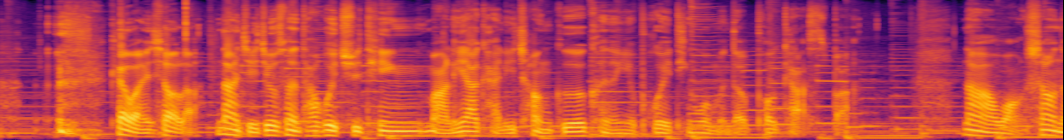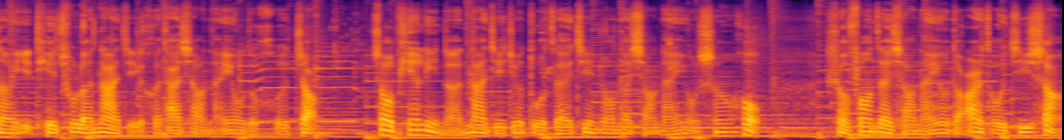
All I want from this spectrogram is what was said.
开玩笑了，娜姐就算她会去听玛丽亚凯莉唱歌，可能也不会听我们的 podcast 吧。那网上呢也贴出了娜姐和她小男友的合照，照片里呢，娜姐就躲在健壮的小男友身后，手放在小男友的二头肌上，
